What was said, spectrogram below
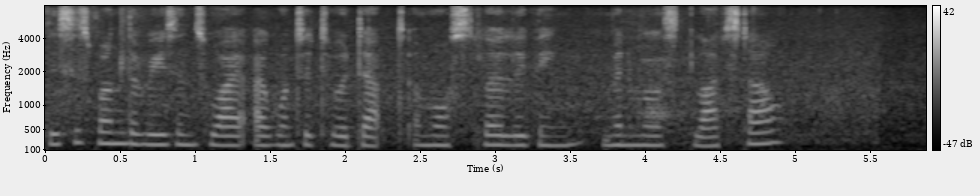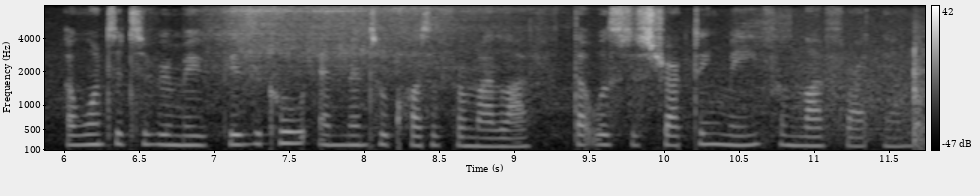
This is one of the reasons why I wanted to adapt a more slow living, minimalist lifestyle I wanted to remove physical and mental clutter from my life that was distracting me from life right now.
